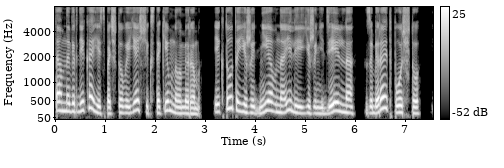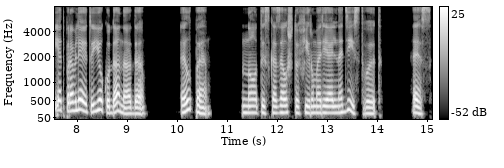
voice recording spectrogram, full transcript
Там наверняка есть почтовый ящик с таким номером, и кто-то ежедневно или еженедельно забирает почту и отправляет ее куда надо. ЛП. Но ты сказал, что фирма реально действует. С.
